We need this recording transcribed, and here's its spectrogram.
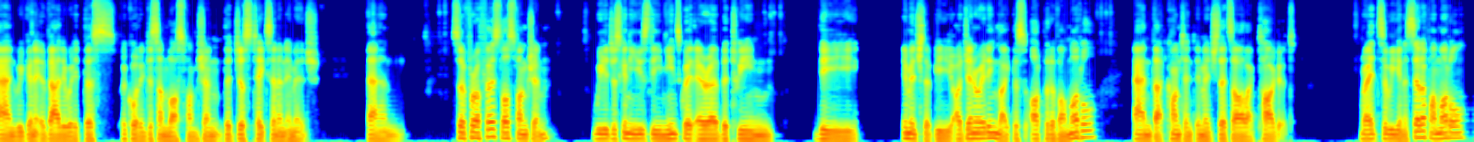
and we're going to evaluate this according to some loss function that just takes in an image. And so for our first loss function, we're just going to use the mean squared error between the image that we are generating, like this output of our model, and that content image that's our like target, right? So we're going to set up our model,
